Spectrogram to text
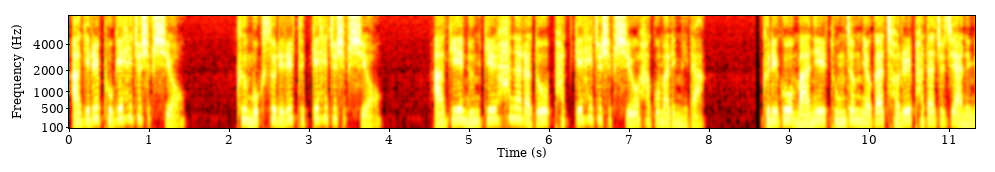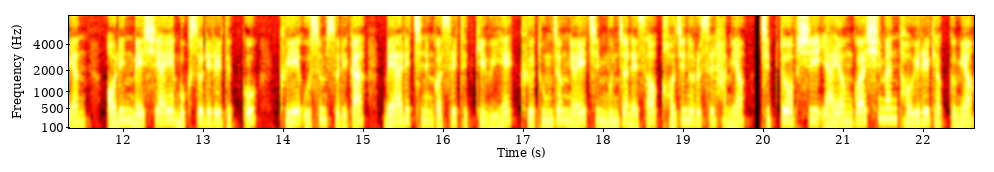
아기를 보게 해주십시오. 그 목소리를 듣게 해주십시오. 아기의 눈길 하나라도 받게 해주십시오 하고 말입니다. 그리고 만일 동정녀가 저를 받아주지 않으면 어린 메시아의 목소리를 듣고 그의 웃음소리가 메아리 치는 것을 듣기 위해 그 동정녀의 집 문전에서 거지 노릇을 하며 집도 없이 야영과 심한 더위를 겪으며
